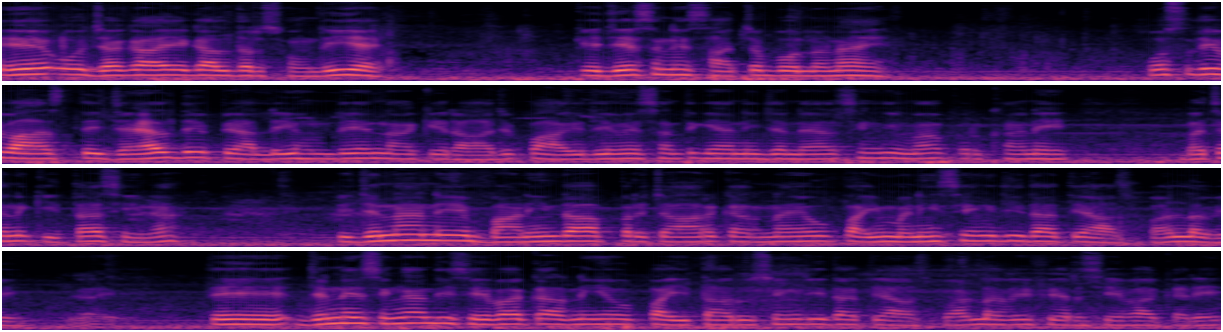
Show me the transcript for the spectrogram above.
ਇਹ ਉਹ ਜਗ੍ਹਾ ਇਹ ਗੱਲ ਦਰਸਾਉਂਦੀ ਹੈ ਕਿ ਜਿਸ ਨੇ ਸੱਚ ਬੋਲਣਾ ਹੈ ਉਸ ਦੇ ਵਾਸਤੇ ਜੈਲ ਦੇ ਪਿਆਲੇ ਹੁੰਦੇ ਨਾ ਕਿ ਰਾਜ ਭਾਗ। ਜਿਵੇਂ ਸੰਤ ਗਿਆਨੀ ਜਰਨੈਲ ਸਿੰਘ ਜੀ ਮਹਾਂਪੁਰਖਾਂ ਨੇ ਬਚਨ ਕੀਤਾ ਸੀ ਨਾ ਕਿ ਜਿਨ੍ਹਾਂ ਨੇ ਬਾਣੀ ਦਾ ਪ੍ਰਚਾਰ ਕਰਨਾ ਹੈ ਉਹ ਭਾਈ ਮਣੀ ਸਿੰਘ ਜੀ ਦਾ ਇਤਿਹਾਸ ਪੜ੍ਹ ਲਵੇ। ਤੇ ਜਿਨ੍ਹਾਂ ਸਿੰਘਾਂ ਦੀ ਸੇਵਾ ਕਰਨੀ ਹੈ ਉਹ ਭਾਈ ਤਾਰੂ ਸਿੰਘ ਜੀ ਦਾ ਇਤਿਹਾਸ ਪੜ੍ਹ ਲਵੇ ਫਿਰ ਸੇਵਾ ਕਰੇ।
